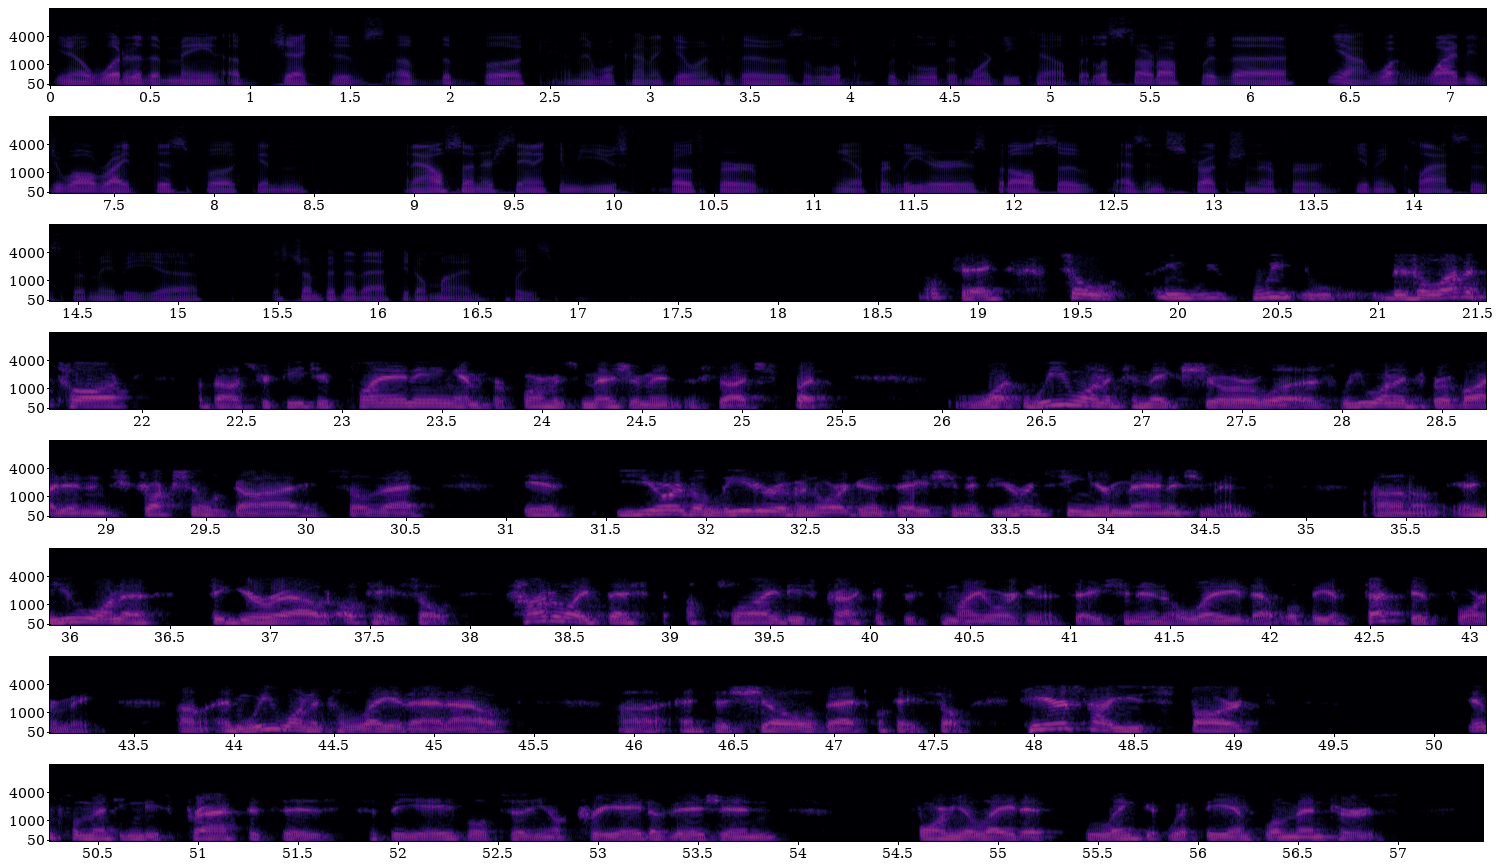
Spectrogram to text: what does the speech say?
you know, what are the main objectives of the book, and then we'll kind of go into those a little bit with a little bit more detail. But let's start off with, uh, yeah, wh- why did you all write this book? And and I also understand it can be used both for you know for leaders, but also as instruction or for giving classes. But maybe uh, let's jump into that if you don't mind, please. Okay, so we, we there's a lot of talk about strategic planning and performance measurement and such, but what we wanted to make sure was we wanted to provide an instructional guide so that if you're the leader of an organization, if you're in senior management, um, and you want to figure out, okay, so how do I best apply these practices to my organization in a way that will be effective for me? Um, and we wanted to lay that out uh, and to show that, okay, so here's how you start implementing these practices to be able to, you know, create a vision, formulate it, link it with the implementers,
